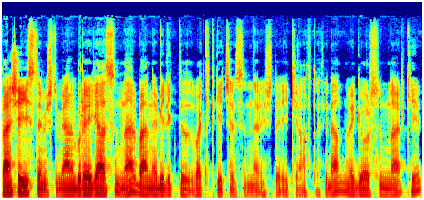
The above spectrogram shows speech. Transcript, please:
Ben şeyi istemiştim yani buraya gelsinler benle birlikte vakit geçirsinler işte iki hafta falan ve görsünler ki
